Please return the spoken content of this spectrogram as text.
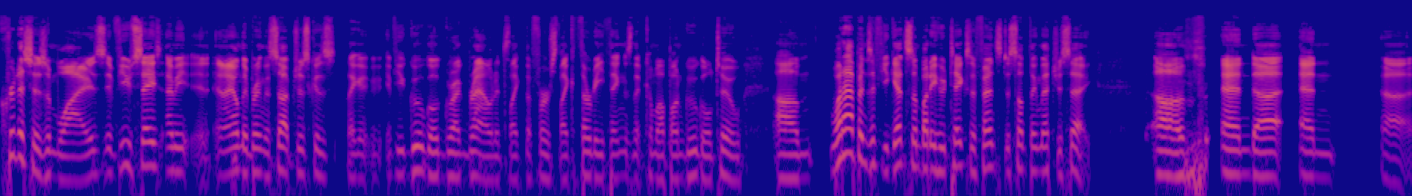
Criticism wise, if you say, I mean, and I only bring this up just because, like, if you Google Greg Brown, it's like the first like 30 things that come up on Google too. Um, what happens if you get somebody who takes offense to something that you say, um, and uh, and uh,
